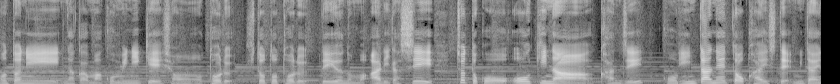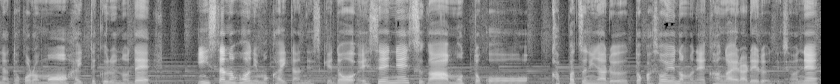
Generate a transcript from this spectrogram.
本当になんかまあコミュニケーションを取る人と取るっていうのもありだしちょっとこう大きな感じこうインターネットを介してみたいなところも入ってくるのでインスタの方にも書いたんですけど SNS がもっとこう活発になるとかそういうのもね考えられるんですよね。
